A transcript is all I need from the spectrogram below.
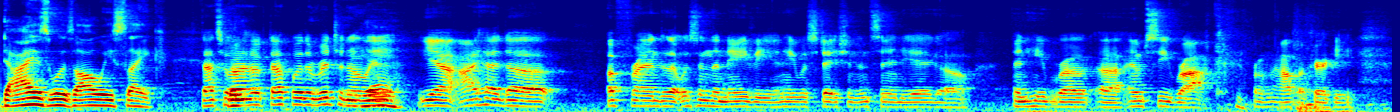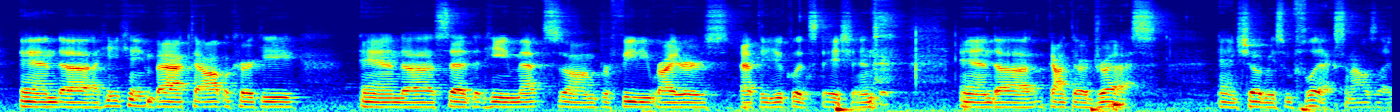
Dies was always like That's who The- I hooked up with originally. Yeah. Yeah, I had uh, a friend that was in the Navy and he was stationed in San Diego. And he wrote uh, MC Rock from Albuquerque. And uh, he came back to Albuquerque and uh, said that he met some graffiti writers at the Euclid station and uh, got their address and showed me some flicks. And i was like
